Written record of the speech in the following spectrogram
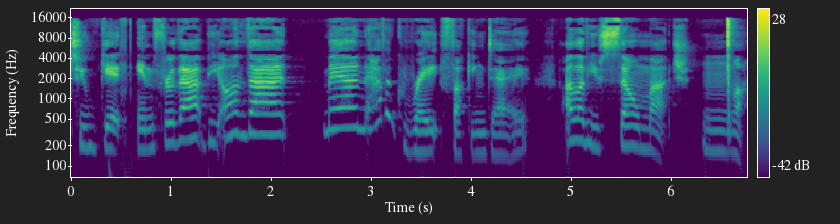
to get in for that. Beyond that, man, have a great fucking day. I love you so much. Mwah.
